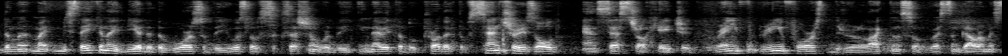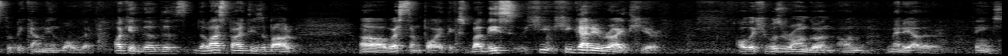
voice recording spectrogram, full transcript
the my mistaken idea that the wars of the Yugoslav succession were the inevitable product of centuries-old ancestral hatred rein reinforced the reluctance of Western governments to become involved there. Okay, the, the, the last part is about uh, Western politics, but this he, he got it right here, although he was wrong on, on many other things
